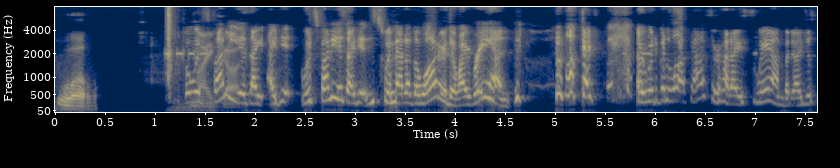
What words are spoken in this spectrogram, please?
Whoa. But what's My funny God. is I, I did. What's funny is I didn't swim out of the water though. I ran. like, I would have been a lot faster had I swam, but I just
